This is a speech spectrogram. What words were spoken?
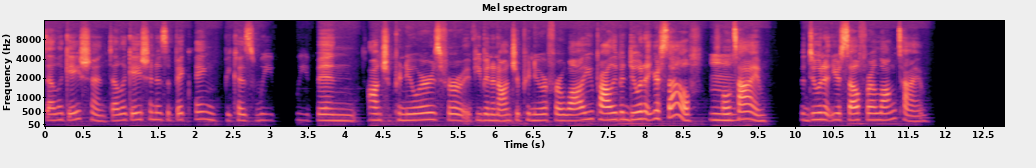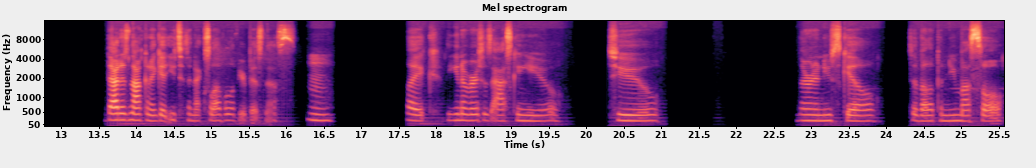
delegation delegation is a big thing because we we've been entrepreneurs for if you've been an entrepreneur for a while you've probably been doing it yourself full Mm. time been doing it yourself for a long time that is not going to get you to the next level of your business Mm. like the universe is asking you to learn a new skill, develop a new muscle,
